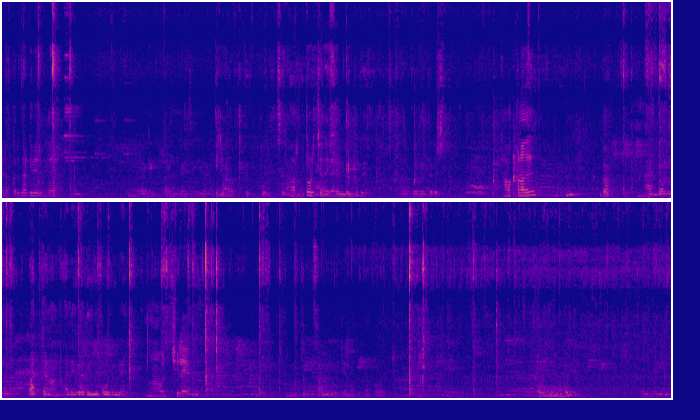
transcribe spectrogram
ഇടക്കൊരു കടി അതൊക്കെ ഓരോരുത്തരുടെ ഇഷ്ടം. അളക്കണത്. ഇതാ ഇതൊന്ന് വറ്റണം. അല്ലെങ്കിൽ അതിൽ നിന്ന് പോരൂലേ? എന്തെങ്കിലും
